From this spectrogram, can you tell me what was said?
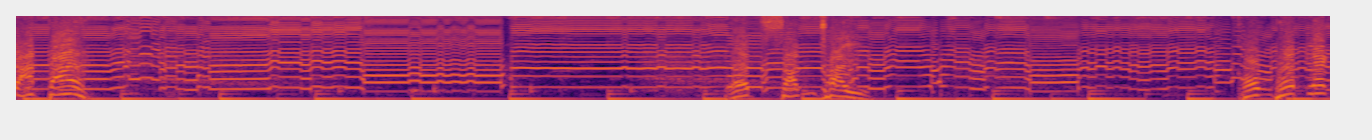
จัดไปเพชรสัญชัยคมเพชรเล็ก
